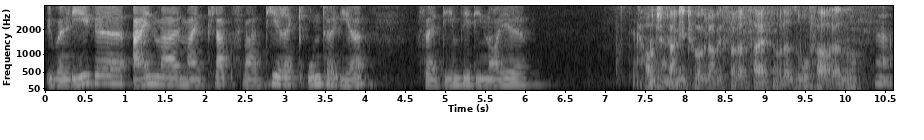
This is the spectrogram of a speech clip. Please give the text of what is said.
Überlege einmal, mein Platz war direkt unter ihr, seitdem wir die neue Couchgarnitur, glaube ich, soll das heißen, oder Sofa oder so. Ja.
